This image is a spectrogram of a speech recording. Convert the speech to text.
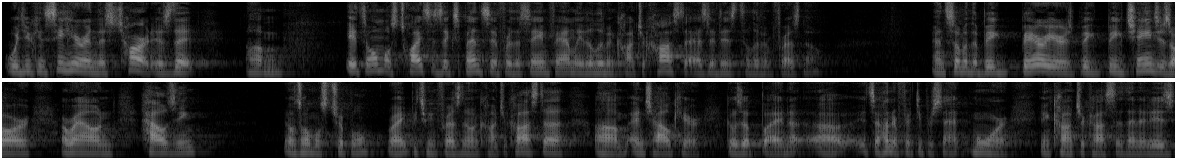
what you can see here in this chart is that um, it's almost twice as expensive for the same family to live in Contra Costa as it is to live in Fresno. And some of the big barriers, big, big changes are around housing. It's almost triple, right, between Fresno and Contra Costa. Um, and childcare goes up by, an, uh, it's 150% more in Contra Costa than it is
